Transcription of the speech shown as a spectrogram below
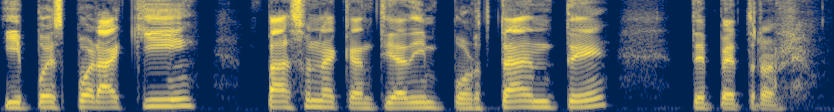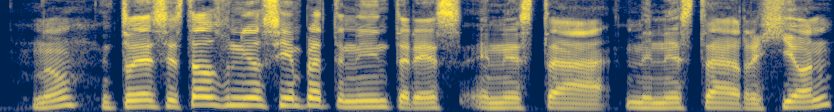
y pues por aquí pasa una cantidad importante de petróleo. ¿No? Entonces, Estados Unidos siempre ha tenido interés en esta, en esta región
